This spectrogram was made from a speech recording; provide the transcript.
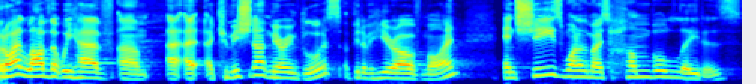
But I love that we have um, a, a, commissioner, Miriam Gluyas, a bit of a hero of mine, and she's one of the most humble leaders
